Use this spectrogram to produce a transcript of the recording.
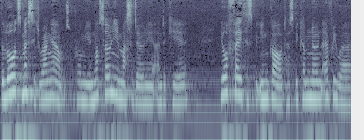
The Lord's message rang out from you not only in Macedonia and Achaia, your faith in God has become known everywhere.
